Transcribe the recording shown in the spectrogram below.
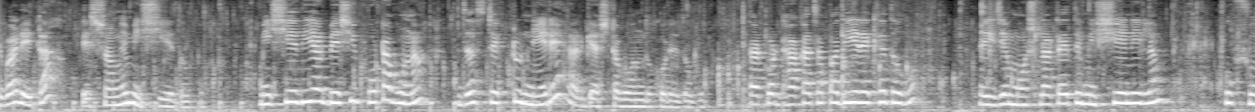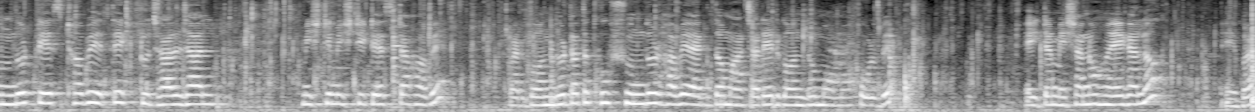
এবার এটা এর সঙ্গে মিশিয়ে দেবো। মিশিয়ে দিয়ে আর বেশি ফোটাবো না, জাস্ট একটু নেড়ে আর গ্যাসটা বন্ধ করে দেবো। তারপর ঢাকা চাপা দিয়ে রেখে দেবো। এই যে মশলাটা এতে মিশিয়ে নিলাম। খুব সুন্দর টেস্ট হবে, এতে একটু ঝাল ঝাল, মিষ্টি মিষ্টি টেস্টটা হবে। আর গন্ধটা তো খুব সুন্দর হবে, একদম আচারের গন্ধ মোমো করবে। এইটা মেশানো হয়ে গেল। এবার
